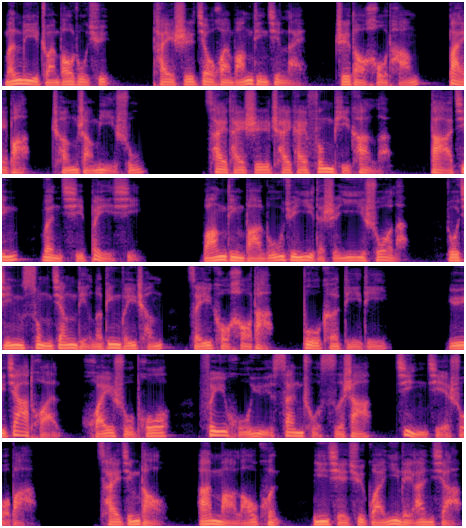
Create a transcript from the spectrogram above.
门吏转报入去，太师叫唤王定进来，直到后堂拜罢，呈上秘书。蔡太师拆开封皮看了，大惊，问其背细。王定把卢俊义的事一一说了。如今宋江领了兵围城，贼寇浩大，不可抵敌。与家团、槐树坡、飞虎峪三处厮杀，尽皆说罢。蔡京道：“鞍马劳困，你且去馆驿内安下，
